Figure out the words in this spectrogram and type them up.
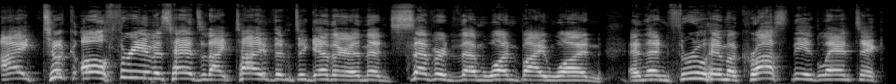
I took all three of his heads and I tied them together and then severed them one by one and then threw him across the Atlantic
